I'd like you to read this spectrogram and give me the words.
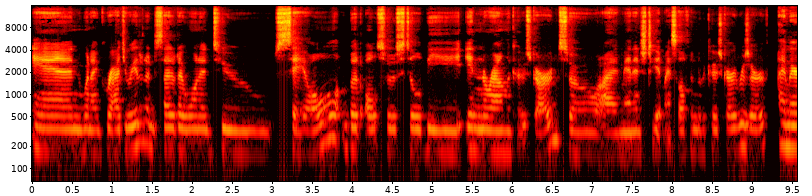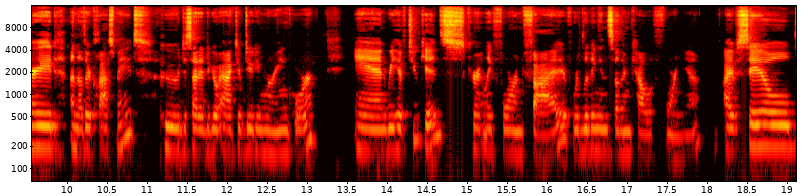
And when I graduated, I decided I wanted to sail, but also still be in and around the Coast Guard. So, I managed to get myself into the Coast Guard Reserve. I married another classmate who decided to go active duty Marine Corps. And we have two kids, currently four and five. We're living in Southern California. I've sailed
